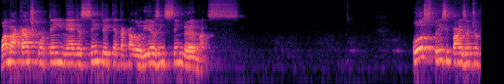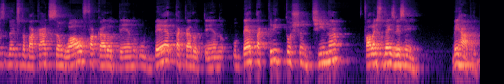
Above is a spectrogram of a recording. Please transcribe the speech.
O abacate contém, em média, 180 calorias em 100 gramas. Os principais antioxidantes do abacate são o alfa-caroteno, o beta-caroteno, o beta-criptoxantina. Fala isso 10 vezes, hein? bem rápido.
